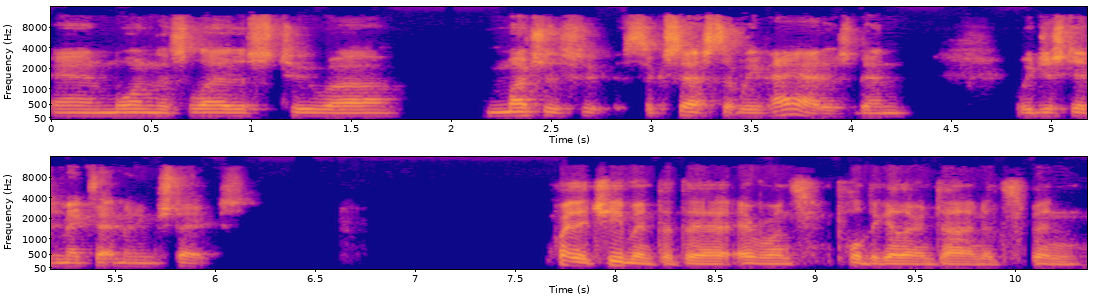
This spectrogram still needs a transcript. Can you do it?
and one that's led us to much of the success that we've had has been we just didn't make that many mistakes quite an achievement that the everyone's pulled together and done. It's been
